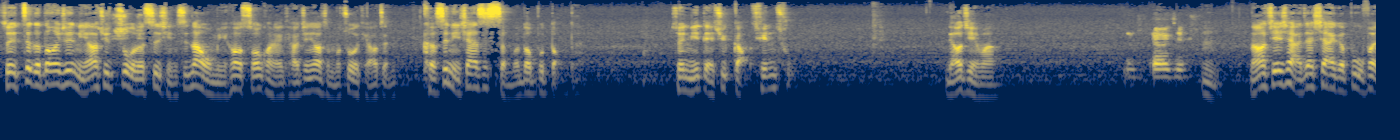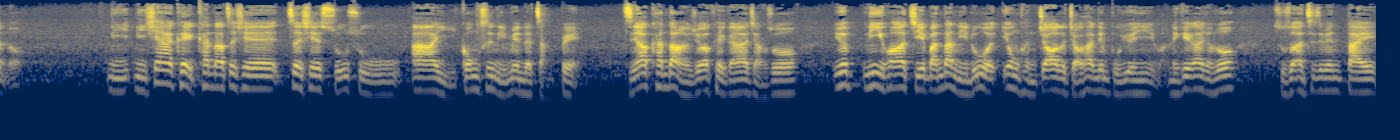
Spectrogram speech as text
所以这个东西就是你要去做的事情，是那我们以后收款的条件要怎么做调整。可是你现在是什么都不懂的，所以你得去搞清楚，了解吗？嗯，了解，嗯然后接下来在下一个部分哦，你你现在可以看到这些这些叔叔阿姨公司里面的长辈，只要看到你就要可以跟他讲说，因为你以后要接班，但你如果用很骄傲的脚，他一定不愿意嘛。你可以跟他讲说，叔叔啊，在这边待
